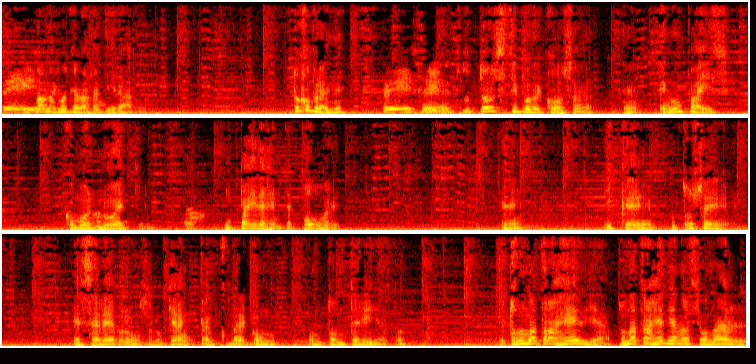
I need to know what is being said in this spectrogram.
¿Y cuándo fue que las retiraron? ¿Tú comprendes? Sí, sí. Eh, todo ese tipo de cosas ¿eh? en un país como el nuestro, un país de gente pobre, ¿eh? y que entonces el cerebro se lo quieran comer con, con tonterías. ¿no? Esto es una tragedia, esto es una tragedia nacional.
